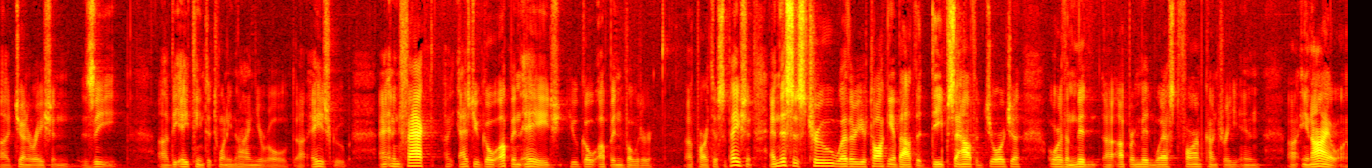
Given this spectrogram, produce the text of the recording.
uh, Generation Z, uh, the 18 to 29 year old uh, age group. And in fact, uh, as you go up in age, you go up in voter uh, participation. And this is true whether you're talking about the deep south of Georgia or the mid, uh, upper Midwest farm country in, uh, in Iowa.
